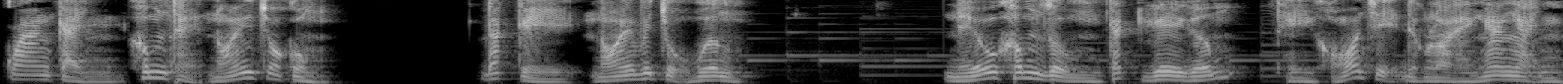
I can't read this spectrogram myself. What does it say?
quang cảnh không thể nói cho cùng. Đắc kỷ nói với chủ vương, nếu không dùng cách ghê gớm thì khó trị được loài ngang ngạnh.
